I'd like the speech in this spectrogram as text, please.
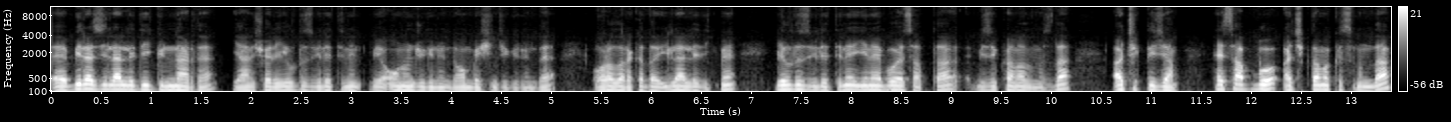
Ee, biraz ilerlediği günlerde yani şöyle yıldız biletinin bir 10. gününde 15. gününde oralara kadar ilerledik mi yıldız biletini yine bu hesapta bizim kanalımızda açıklayacağım. Hesap bu açıklama kısmında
